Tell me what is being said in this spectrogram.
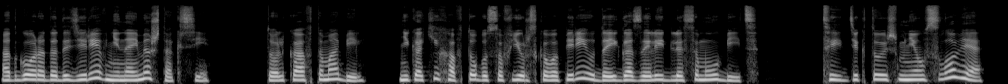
От города до деревни наймешь такси. Только автомобиль. Никаких автобусов юрского периода и газелей для самоубийц. Ты диктуешь мне условия?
